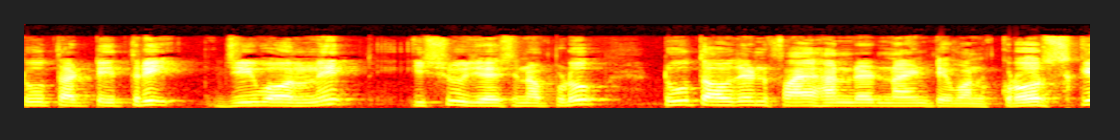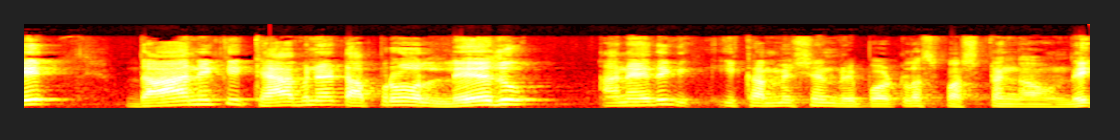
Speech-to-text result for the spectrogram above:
two thirty three జీవోల్ని ఇష్యూ చేసినప్పుడు two thousand five hundred ninety one క్రోర్స్కి దానికి క్యాబినెట్ అప్రూవల్ లేదు అనేది ఈ కమిషన్ రిపోర్ట్లో స్పష్టంగా ఉంది.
